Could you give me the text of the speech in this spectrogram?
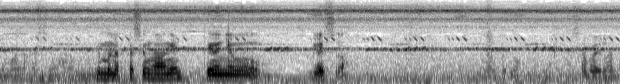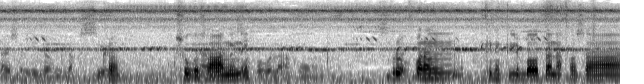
Lumalakas yung hangin. Nakas yung hangin. Tingnan nyo guys oh. Nakasabay lang tayo sa ilaw nila kasi Ka- sa hangin eh. Wala akong Bro, parang kinakilibautan ako sa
